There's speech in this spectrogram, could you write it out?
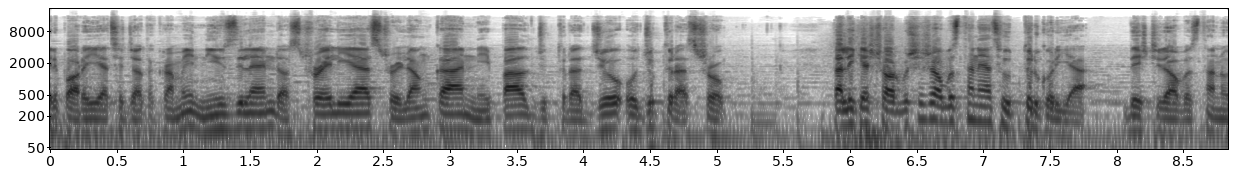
এরপরেই আছে যথাক্রমে নিউজিল্যান্ড, অস্ট্রেলিয়া, শ্রীলঙ্কা, নেপাল, যুক্তরাজ্য ও যুক্তরাষ্ট্র। তালিকার সর্বশেষ অবস্থানে আছে উত্তর কোরিয়া। দেশটির অবস্থান ও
